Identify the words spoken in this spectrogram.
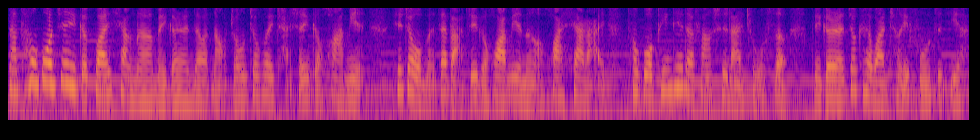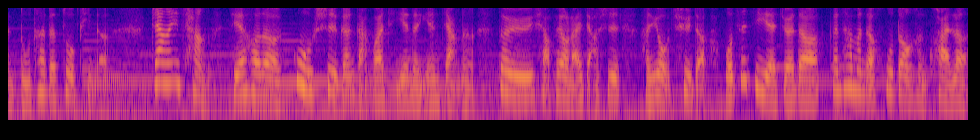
那透过这个观想呢，每个人的脑中就会产生一个画面。接着我们再把这个画面呢画下来，透过拼贴的方式来着色，每个人就可以完成一幅自己很独特的作品了。这样一场结合了故事跟感官体验的演讲呢，对于小朋友来讲是很有趣的。我自己也觉得跟他们的互动很快乐。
